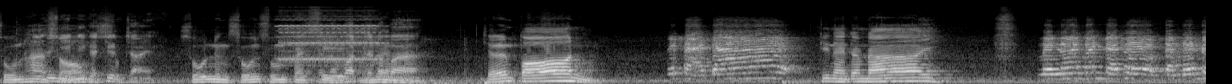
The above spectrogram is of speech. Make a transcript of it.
ศูนย์ห้าได้สยิอนงนี่ก็ชื่นใจ ศูนย์หนึ่งศูนย์ศูนย์แปดสี่วัดแต่ละวา เจริญปอนไม่สาเจ้าที่ไหนตำได้มแม่น้อยบ้านตะเทพตำบลด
